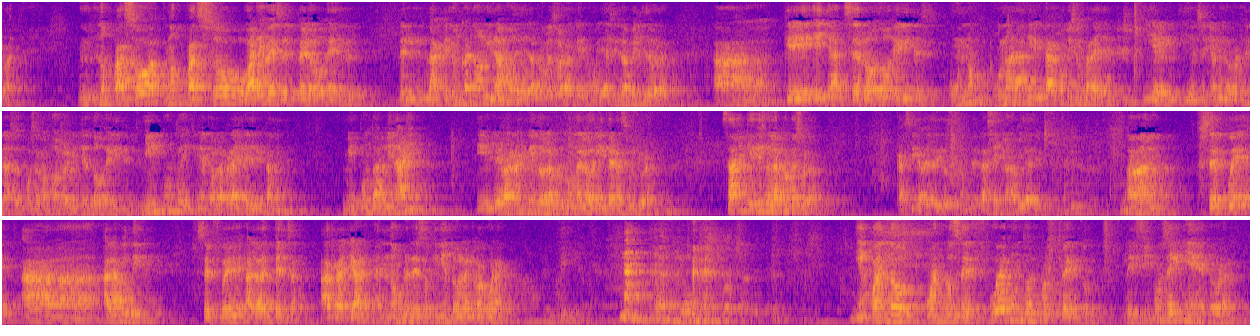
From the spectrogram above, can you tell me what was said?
Nos pasó, nos pasó varias veces, pero el, de la que nunca nos olvidamos es de la profesora, que no voy a decir su apellido ahora, que ella cerró dos élites. Uno, uno era directa comisión para ella y el, y el señor le iba a a su esposa con otro élite, dos élites, mil puntos y 500 dólares para ella directamente. Mil puntos al binario y ella iba a ganar 500 dólares porque uno de los élites era suyo. ¿verdad? ¿Saben qué dice la profesora? Casi a veces digo su nombre, la señora voy a decir. Ah, se fue a, a, la boutique, se fue a la despensa a rayar el nombre de esos 500 dólares que va a cobrar. y cuando, cuando se fue junto al prospecto, le hicimos un seguimiento, ¿verdad?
